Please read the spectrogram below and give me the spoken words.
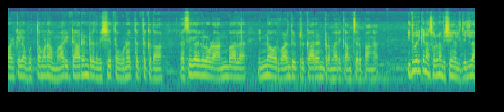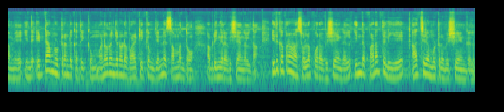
வாழ்க்கையில் உத்தமனாக மாறிட்டாருன்ற விஷயத்தை உணர்த்தத்துக்கு தான் ரசிகர்களோட அன்பால் இன்னும் அவர் வாழ்ந்துகிட்டு இருக்காருன்ற மாதிரி காமிச்சிருப்பாங்க. இது வரைக்கும் நான் சொன்ன விஷயங்கள் எல்லாமே இந்த எட்டாம் நூற்றாண்டு கதைக்கும் மனோரஞ்சனோட வாழ்க்கைக்கும் என்ன சம்பந்தம் அப்படிங்கிற விஷயங்கள் தான். இதுக்கப்புறம் நான் சொல்ல போகிற விஷயங்கள் இந்த படத்திலேயே ஆச்சரியமுற்ற விஷயங்கள்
